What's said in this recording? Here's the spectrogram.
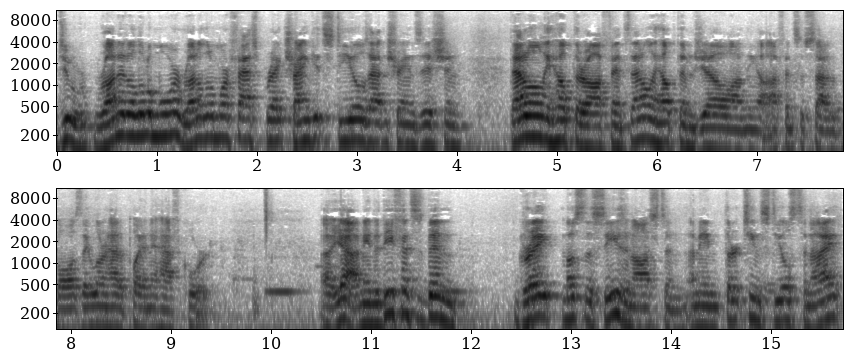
do run it a little more, run a little more fast break, try and get steals out in transition, that'll only help their offense. That'll only help them gel on the offensive side of the ball as they learn how to play in the half court. Uh, yeah, I mean the defense has been great most of the season. Austin, I mean 13 steals tonight.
